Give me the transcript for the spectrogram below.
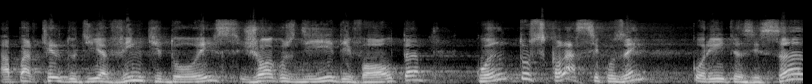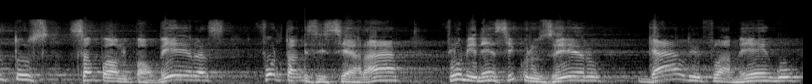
a partir do dia 22, jogos de ida e volta. Quantos clássicos, hein? Corinthians e Santos, São Paulo e Palmeiras, Fortaleza e Ceará, Fluminense e Cruzeiro, Galo e Flamengo,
